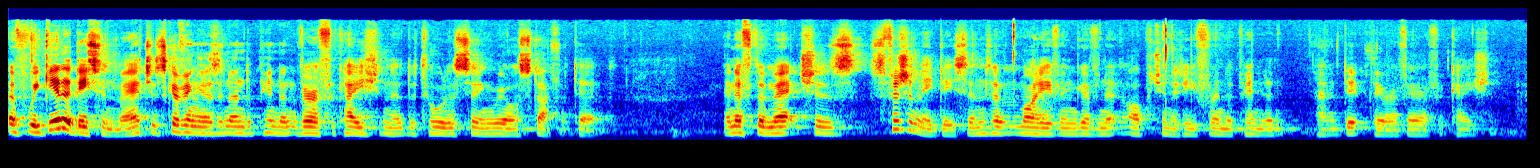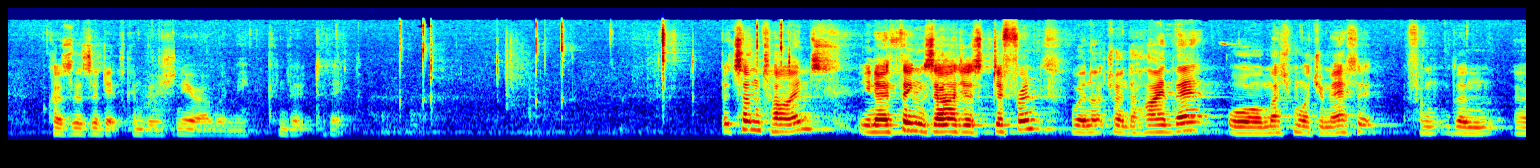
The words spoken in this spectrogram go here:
if we get a decent match, it's giving us an independent verification that the tool is seeing real stuff at depth. And if the match is sufficiently decent, it might even give an opportunity for independent uh, depth error verification because there's a depth conversion error when we convert to depth. But sometimes, you know, things are just different. We're not trying to hide that, or much more dramatic from, than uh,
